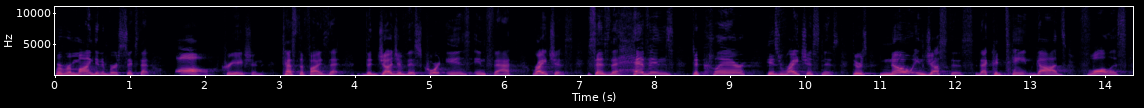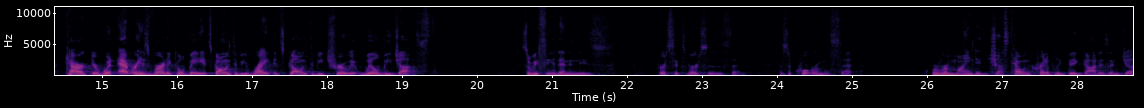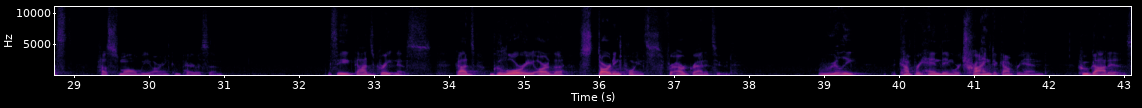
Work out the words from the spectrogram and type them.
we're reminded in verse 6 that all creation testifies that the judge of this court is, in fact, righteous. He says, The heavens declare his righteousness. There's no injustice that could taint God's flawless character. Whatever his verdict will be, it's going to be right, it's going to be true, it will be just. So we see then in these first six verses that as the courtroom is set, we're reminded just how incredibly big God is and just how small we are in comparison. You see, God's greatness, God's glory are the starting points for our gratitude. Really comprehending or trying to comprehend who God is.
